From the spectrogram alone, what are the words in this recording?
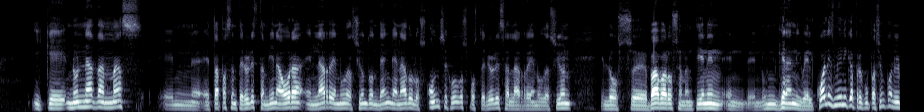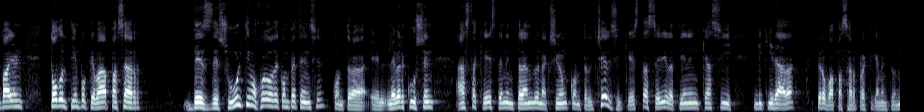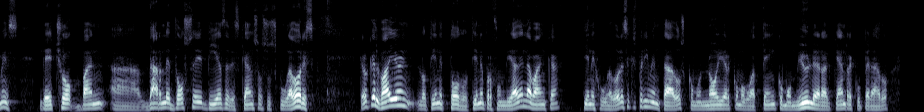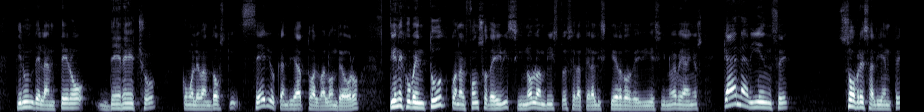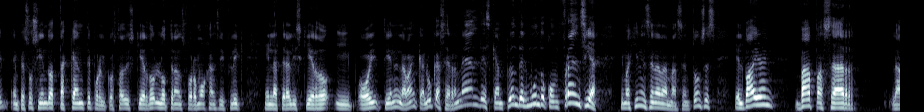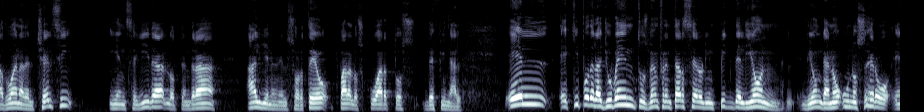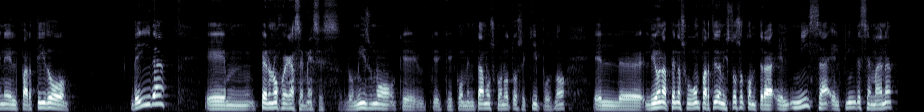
y que no nada más en etapas anteriores, también ahora en la reanudación, donde han ganado los 11 juegos posteriores a la reanudación los eh, bávaros se mantienen en, un gran nivel. ¿Cuál es mi única preocupación con el Bayern? Todo el tiempo que va a pasar desde su último juego de competencia contra el Leverkusen hasta que estén entrando en acción contra el Chelsea, que esta serie la tienen casi liquidada, pero va a pasar prácticamente un mes. De hecho, van a darle 12 días de descanso a sus jugadores. Creo que el Bayern lo tiene todo, tiene profundidad en la banca, tiene jugadores experimentados como Neuer, como Boateng, como Müller al que han recuperado, tiene un delantero derecho como Lewandowski, serio candidato al balón de oro, tiene juventud con Alfonso Davis, si no lo han visto es el lateral izquierdo de 19 años, canadiense, sobresaliente, empezó siendo atacante por el costado izquierdo, lo transformó Hansi Flick en lateral izquierdo y hoy tiene en la banca Lucas Hernández, campeón del mundo con Francia. Imagínense nada más. Entonces, el Bayern va a pasar la aduana del Chelsea y enseguida lo tendrá alguien en el sorteo para los cuartos de final. El equipo de la Juventus va a enfrentarse al Olympique de Lyon. Lyon ganó 1-0 en el partido de ida, em, pero no juega hace meses. Lo mismo que, comentamos con otros equipos. ¿no? El eh, Lyon apenas jugó un partido amistoso contra el Niza el fin de semana.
